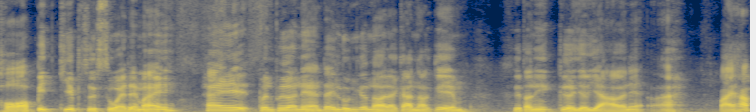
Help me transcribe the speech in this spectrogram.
ขอปิดคลิปสวยๆได้ไหม ให้เพื่อนๆเนี่ยได้ลุ้นกันหน่อยแล้วกันเนาะเกม คือตอนนี้เกลือยาวๆแล้วเนี่ย อะ ไปครับ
